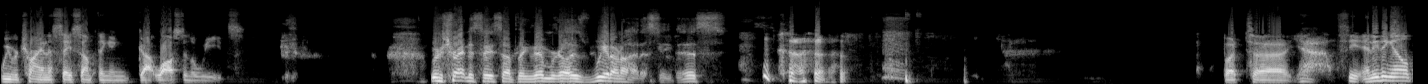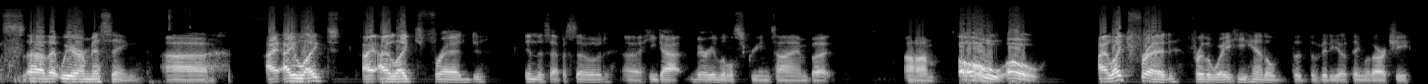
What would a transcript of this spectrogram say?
we were trying to say something and got lost in the weeds We were trying to say something, then we realized we don't know how to say this. but uh, yeah, let's see anything else uh, that we are missing. Uh, I, I liked I, I liked Fred in this episode. Uh, he got very little screen time, but um, oh oh, I liked Fred for the way he handled the, the video thing with Archie.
